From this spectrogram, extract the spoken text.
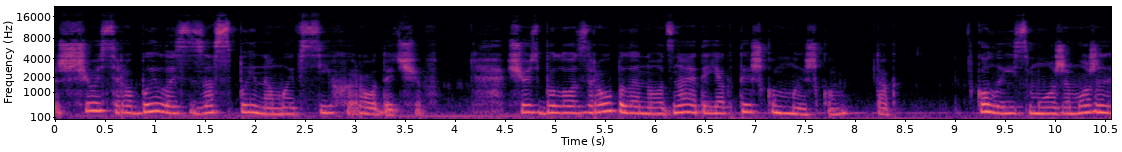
Щось робилось за спинами всіх родичів. Щось було зроблено, от знаєте, як тишком-мишком. Так, колись може, може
